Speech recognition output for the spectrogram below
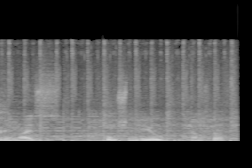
pretty nice ocean view kind of stuff.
